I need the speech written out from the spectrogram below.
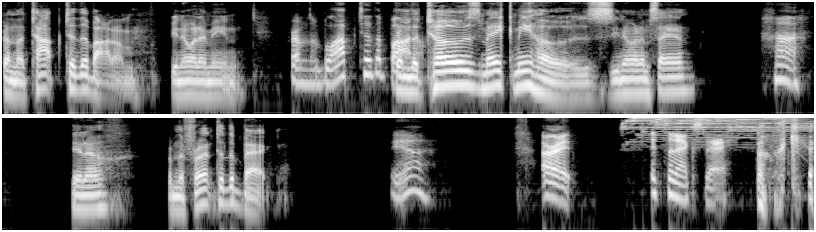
From the top to the bottom, you know what I mean. From the blop to the bottom. From the toes, make me hose. You know what I'm saying? huh. You know, from the front to the back. Yeah. All right. It's the next day. Okay,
